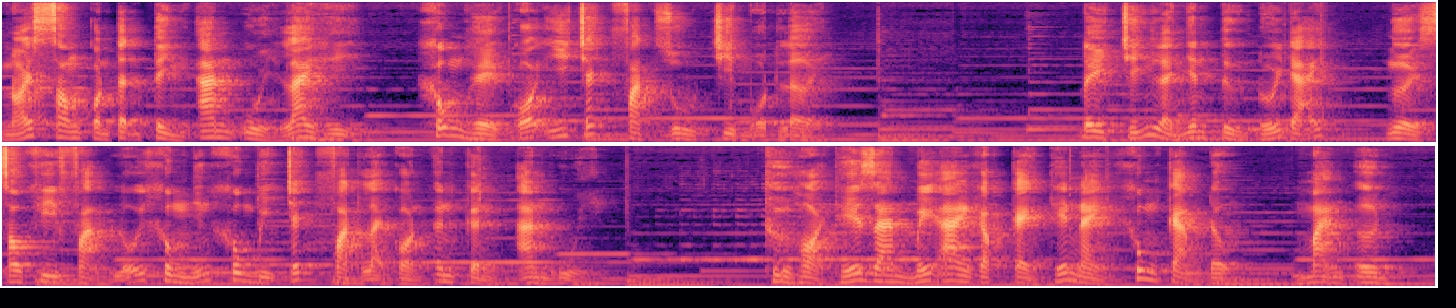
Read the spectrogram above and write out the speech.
Nói xong còn tận tình an ủi Lai Hỷ không hề có ý trách phạt dù chỉ một lời. Đây chính là nhân từ đối đãi, người sau khi phạm lỗi không những không bị trách phạt lại còn ân cần an ủi. Thử hỏi thế gian mấy ai gặp cảnh thế này không cảm động, mang ơn.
